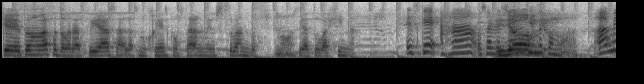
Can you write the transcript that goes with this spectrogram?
que tomaba fotografías a las mujeres cuando estaban menstruando, ¿no? O sea, tu vagina. Es que, ajá, o sea, lo están haciendo como, A mí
